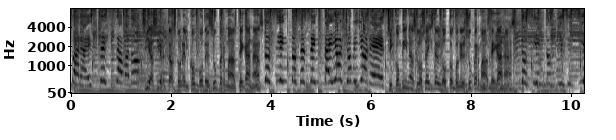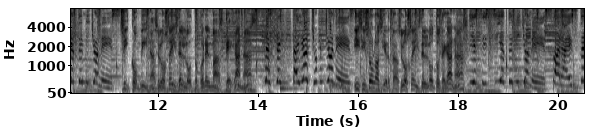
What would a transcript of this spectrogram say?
Para este sábado, Si aciertas con el combo de Supermas, te ganas. 268 millones. Si combinas los 6 del loto con el Supermas, te ganas. 217 millones. Si combinas los 6 del loto con el más, te ganas. 68 millones. Y si solo aciertas los 6 del loto, te ganas. 17 millones. Para este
